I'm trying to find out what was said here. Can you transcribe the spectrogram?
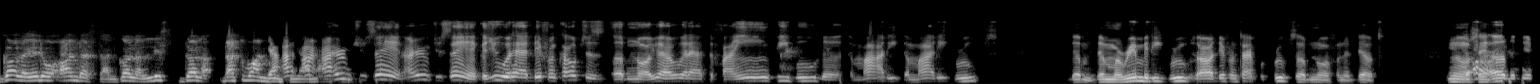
Gullah, you don't understand. Gullah, list Gullah, that's one Yeah, I, I, I'm heard what you're saying. I heard what you're saying because you would have different cultures up north. You would have the Faiyum people, the the Maadi, the Maadi groups, the the Merimde groups, all different type of groups up north in the Delta. You know what I'm saying? Alright. Other different,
